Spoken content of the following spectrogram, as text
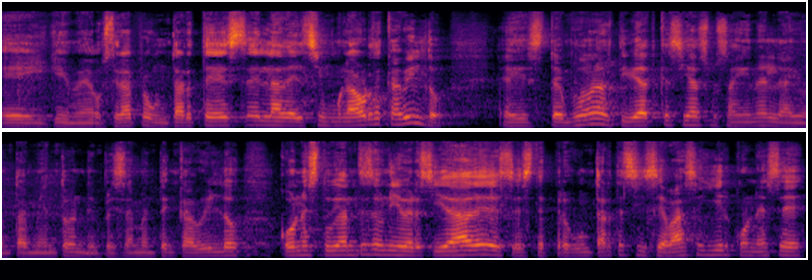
eh, y me gustaría preguntarte, es la del simulador de Cabildo. Este, fue una actividad que hacías pues, ahí en el ayuntamiento, precisamente en Cabildo, con estudiantes de universidades, este, preguntarte si se va a seguir con ese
